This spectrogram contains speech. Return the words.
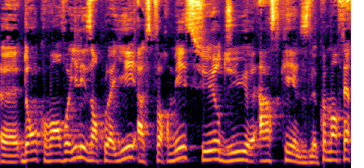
Euh, donc, on va envoyer les employés à se former sur du euh, hard skills, le comment faire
